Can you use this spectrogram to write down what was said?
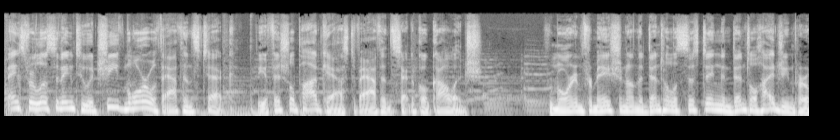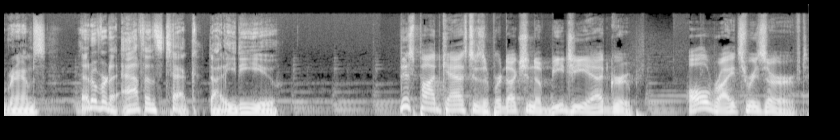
Thanks for listening to Achieve More with Athens Tech, the official podcast of Athens Technical College. For more information on the dental assisting and dental hygiene programs, head over to athenstech.edu. This podcast is a production of BG Ad Group. All rights reserved.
